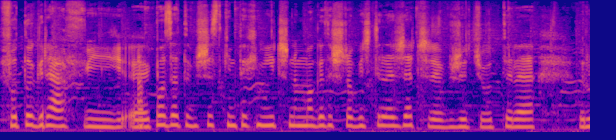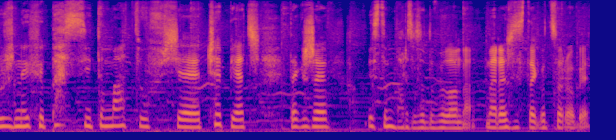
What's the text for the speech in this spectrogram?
fotografii. A poza tym wszystkim technicznym mogę też robić tyle rzeczy w życiu, tyle różnych pasji, tematów się czepiać. Także jestem bardzo zadowolona na razie z tego, co robię.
